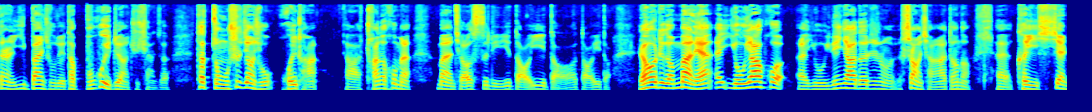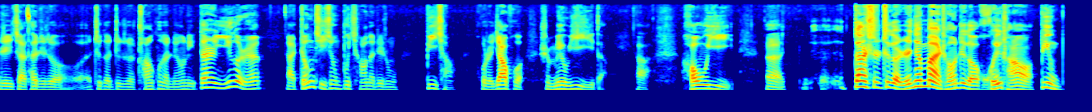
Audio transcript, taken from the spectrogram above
但是一般球队他不会这样去选择，他总是将球回传。啊，传到后面慢条斯理倒一倒，倒一倒，然后这个曼联哎有压迫哎有林加德这种上抢啊等等哎可以限制一下他这个这个这个传控的能力，但是一个人啊整体性不强的这种逼抢或者压迫是没有意义的啊毫无意义。呃但是这个人家曼城这个回传啊并不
